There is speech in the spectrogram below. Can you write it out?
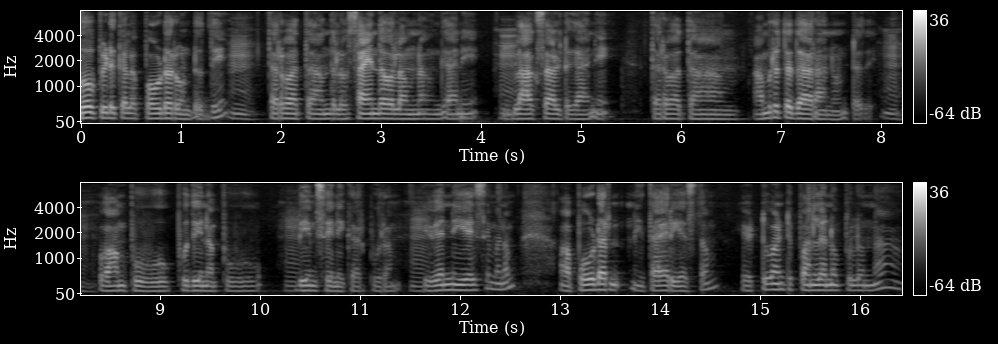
గోపిడికల పౌడర్ ఉంటుంది. తర్వాత అందులో సైంధవలమ్నం కానీ బ్లాక్ సాల్ట్ కానీ తర్వాత అమృతధార అని ఉంటుంది. వామ్ పువ్వు పుదీనా పువ్వు భీమసేని కర్పూరం ఇవన్నీ వేసి మనం ఆ పౌడర్ని తయారు చేస్తాం. ఎటువంటి పండ్ల నొప్పులున్నా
